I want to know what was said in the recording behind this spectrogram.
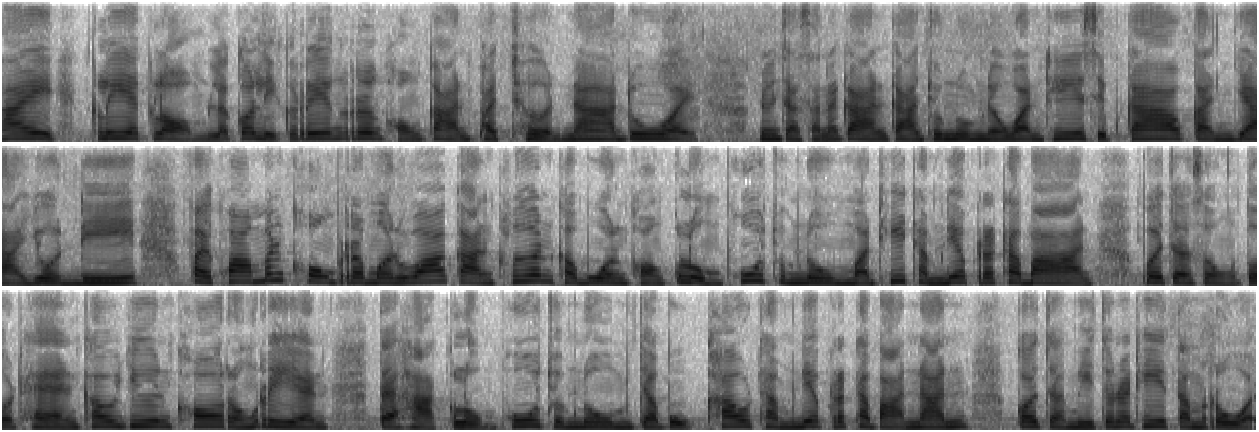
ให้เกลี้ยกล่อม แล้วก็หลีกเลี่ยงเรื่องของการเผชิญหน้าด้วย เนื่องจากสถานการณ์การชุมนุมในวันที่ 19 กันยายนนี้ ฝ่ายความมั่นคงประเมินว่าการเคลื่อนขบวนของกลุ่มผู้ชุมนุมมาที่ทำเนียบรัฐบาล เพื่อจะส่งตัวแทนเข้ายื่นข้อร้องเรียน แต่หากกลุ่มผู้ชุมนุมจะบุกเข้าทำเนียบรัฐบาลนั้น ก็จะมีเจ้าหน้าที่ตำรวจ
